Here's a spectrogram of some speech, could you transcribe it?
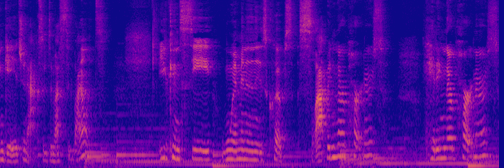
engage in acts of domestic violence you can see women in these clips slapping their partners, hitting their partners,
